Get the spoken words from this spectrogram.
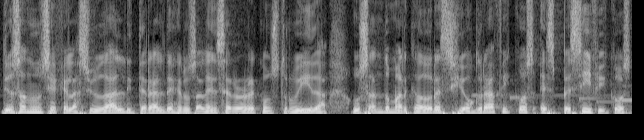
Dios anuncia que la ciudad literal de Jerusalén será reconstruida usando marcadores geográficos específicos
